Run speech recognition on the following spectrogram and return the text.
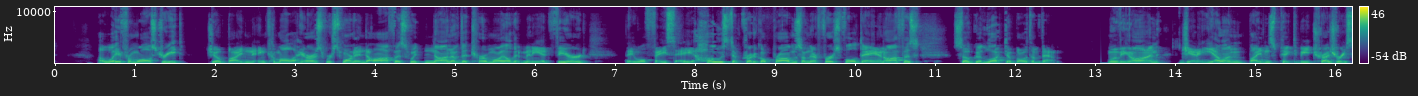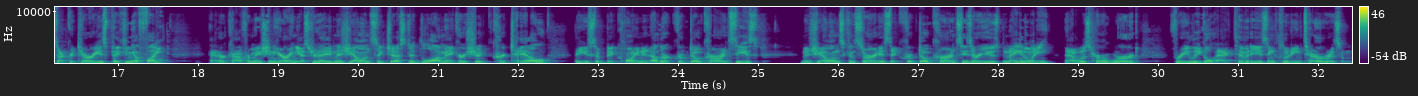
Away from Wall Street, Joe Biden and Kamala Harris were sworn into office with none of the turmoil that many had feared. They will face a host of critical problems on their first full day in office, so good luck to both of them. Moving on, Janet Yellen, Biden's pick to be Treasury Secretary, is picking a fight. At her confirmation hearing yesterday, Ms. Yellen suggested lawmakers should curtail the use of Bitcoin and other cryptocurrencies. Ms. Yellen's concern is that cryptocurrencies are used mainly, that was her word, for illegal activities, including terrorism.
